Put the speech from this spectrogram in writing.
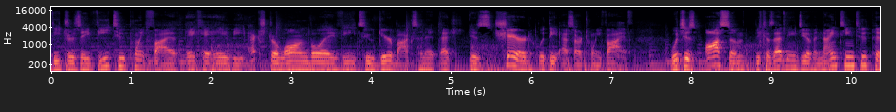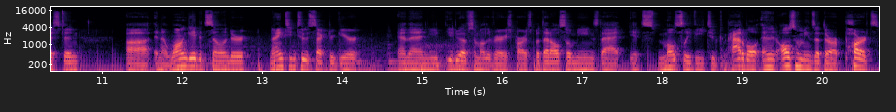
features a V2.5, aka the extra long boy V2 gearbox in it that is shared with the SR25, which is awesome because that means you have a 19 tooth piston, uh, an elongated cylinder, 19 tooth sector gear, and then you, you do have some other various parts, but that also means that it's mostly V2 compatible, and it also means that there are parts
